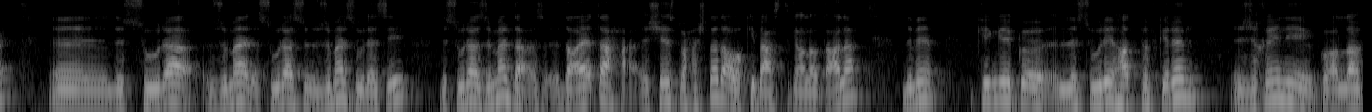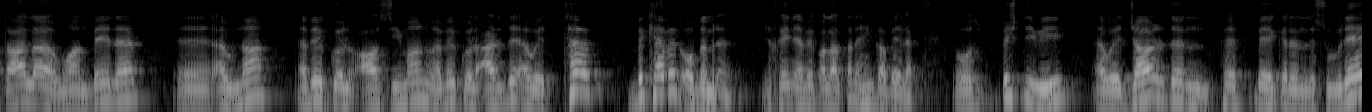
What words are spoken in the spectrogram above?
د سوره زمر سوره زمر suresi د سوره زمر د آیت 680 او کې بحث کوي الله تعالی د کینګه کو له سوره هات په فکرن ژغینی کو الله تعالی وان بیله او نا اوی کل آسیمان و اوی کل ارده اوی تف بکوین او بمرن جخینی اوی کل الله تعالی هنکا بیله و پشتی وی اوی جاردن پف بکرن لسوره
